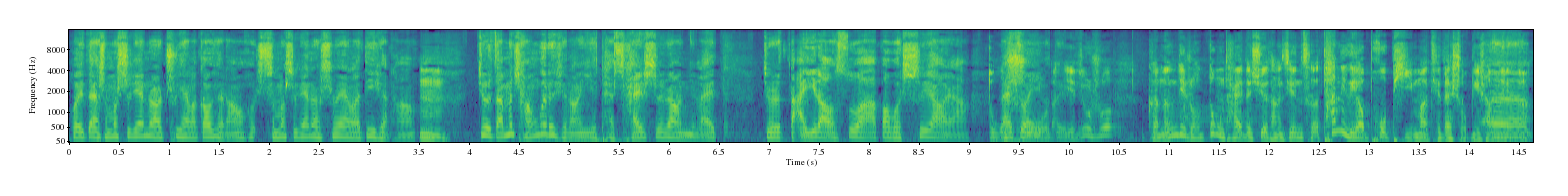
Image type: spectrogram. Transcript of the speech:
会在什么时间段出现了高血糖，或什么时间段出现了低血糖，嗯。就是咱们常规的血糖仪，它才是让你来，就是打胰岛素啊，包括吃药呀，读来做的，个对比。也就是说，可能这种动态的血糖监测，它那个要破皮吗？贴在手臂上那个呃，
